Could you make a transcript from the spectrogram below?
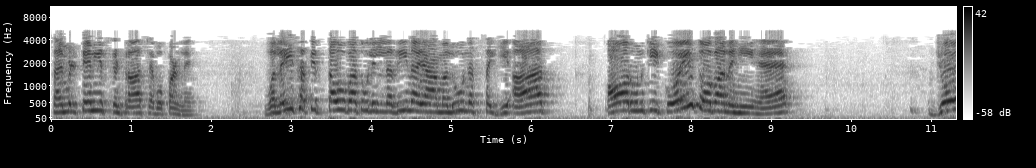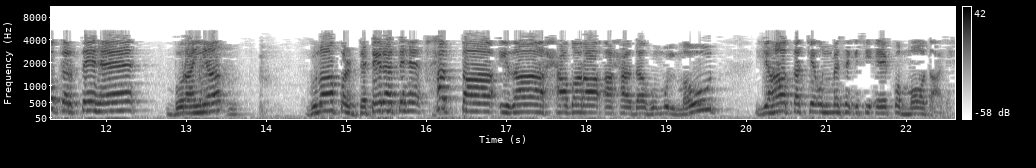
سائملٹینیس کنٹراسٹ ہے، وہ پڑھ لیں۔ ولی ستوبۃ الزین یا ملون سیات اور ان کی کوئی توبہ نہیں ہے۔ جو کرتے ہیں برائیاں گنا پر ڈٹے رہتے ہیں۔ اذا حضر احدهم الموت، یہاں تک کہ ان میں سے کسی ایک کو موت آ جائے۔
